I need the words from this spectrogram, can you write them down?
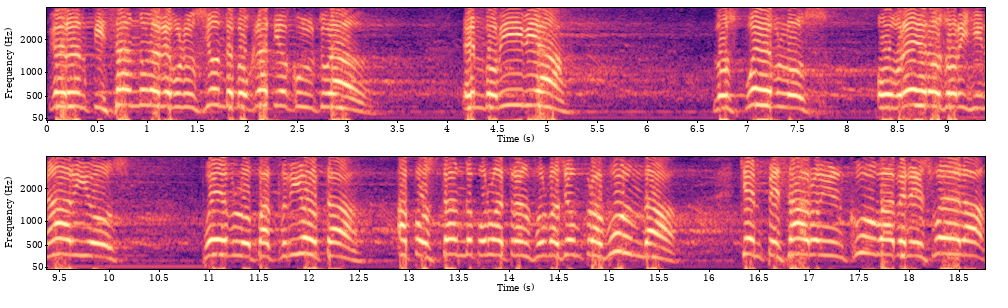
garantizando una revolución democrática cultural. En Bolivia, los pueblos obreros originarios, pueblo patriota, apostando por una transformación profunda que empezaron en Cuba, Venezuela,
